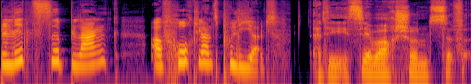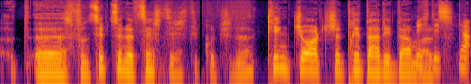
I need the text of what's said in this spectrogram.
blitzeblank auf Hochglanz poliert. Die ist ja aber auch schon äh, von 1760 ist die Kutsche, ne? King George III. hat die damals. Richtig, ja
